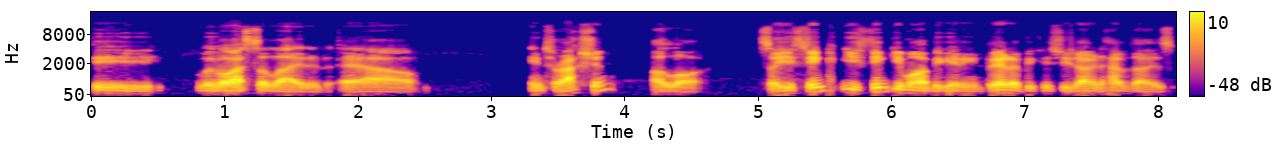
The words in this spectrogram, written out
the, we've isolated our interaction a lot. So you think you think you might be getting better because you don't have those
